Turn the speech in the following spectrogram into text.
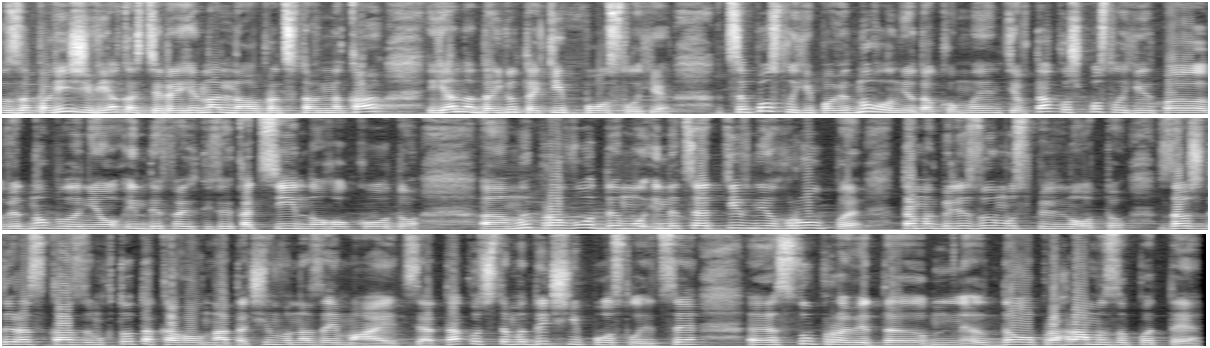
В Запоріжжі в якості регіонального представника я надаю такі послуги. Це послуги по відновленню документів, також послуги по відновленню ідентифікаційного коду. Е, Ми проводимо ініціативні групи та мобілізуємо спільноту. Завжди розказуємо, хто така волна та чим вона займається. Також це медичні послуги, це е, супровід е, до програми ЗПТ, е,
